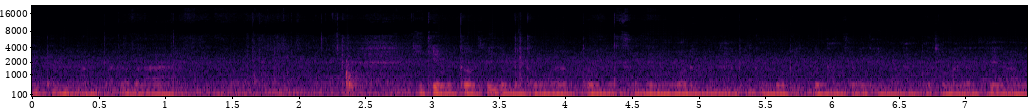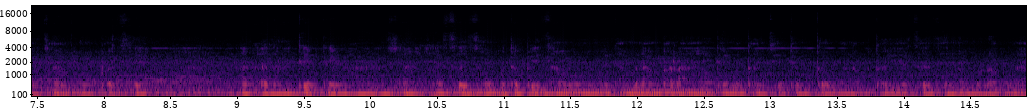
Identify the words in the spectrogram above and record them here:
ยธรรมังปัตตาอิติมันโตจิตมันโตวันโตยัสสินโมธรรมนาภิโมภิกุณาสัพพิมังปัจจมาสัสสิรังจามุปติ นักการทิพย์เทวาชายสุโสพุทธปิเทวงวิธรรมนังพรายเทมันตังจิตติมโตวันมโตยัสสินมรกนา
